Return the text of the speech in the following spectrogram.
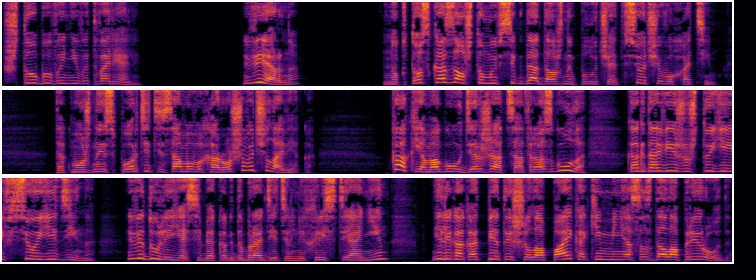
что бы вы ни вытворяли?» «Верно. Но кто сказал, что мы всегда должны получать все, чего хотим? Так можно испортить и самого хорошего человека. Как я могу удержаться от разгула, когда вижу, что ей все едино? Веду ли я себя как добродетельный христианин или как отпетый шалопай, каким меня создала природа?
